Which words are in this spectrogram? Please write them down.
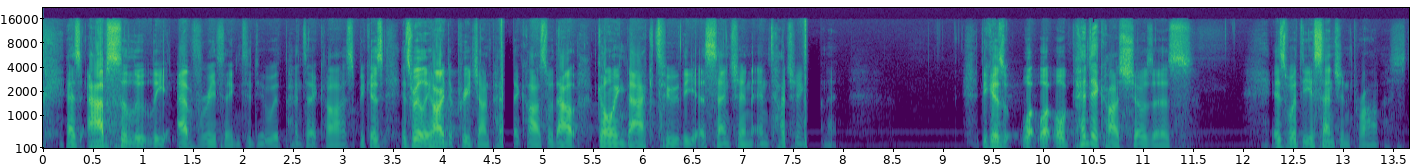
It has absolutely everything to do with Pentecost because it's really hard to preach on Pentecost without going back to the ascension and touching on it. Because what, what, what Pentecost shows us is what the ascension promised.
